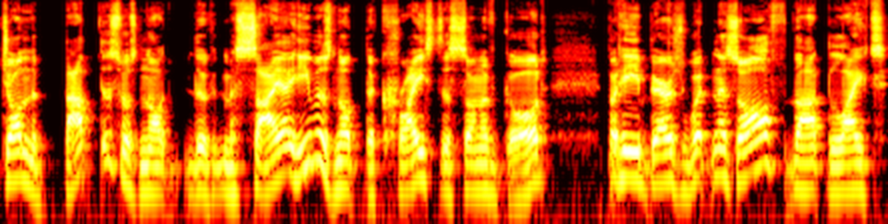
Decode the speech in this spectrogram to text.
John the Baptist was not the Messiah. He was not the Christ, the Son of God, but he bears witness of that light.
